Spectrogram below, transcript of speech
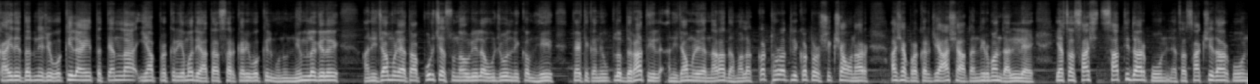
कायदेतज्ञ जे वकील आहेत तर त्यांना या प्रक्रियेमध्ये आता सरकारी वकील म्हणून नेमलं गेलं आहे आणि ज्यामुळे आता पुढच्या सुनावणीला उज्ज्वल निकम हे त्या ठिकाणी उपलब्ध राहतील आणि ज्यामुळे या नराधमाला कठोरातली कठोर शिक्षा होणार अशा प्रकारची आशा आता निर्माण झालेली आहे. याचा साश साथीदार कोण? याचा साक्षीदार कोण?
